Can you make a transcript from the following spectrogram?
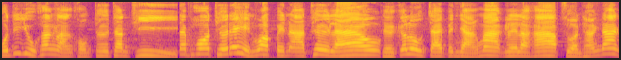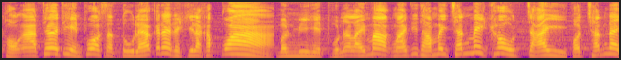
คนที่อยู่ข้างหลังของเธอทันที แต่พอเธอได้เห็นว่าเป็นอาร์เธอร์แล้ว เธอก็โล่งใจเป็นอย่างมากเลยล่ะครับ ส่วนทางด้านของอาร์เธอร์ที่เห็นพวกศัตรูแล้วก็ได้แต่คิดละครับว่า มันมีเหตุผลอะไรมากมายที่ทำให้ฉันไม่เข้าใจ เพราะฉันได้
